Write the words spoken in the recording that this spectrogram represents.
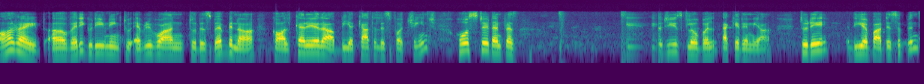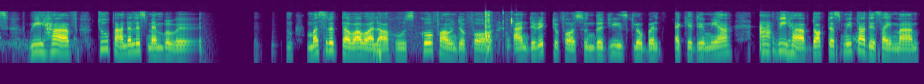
All right. A very good evening to everyone to this webinar called Kareira Be a Catalyst for Change, hosted and presented Global Academia. Today, dear participants, we have two panelist members with Masarrat Tavawalla, who's co-founder for and director for Sunderji's Global Academia. And we have Dr. Smita Desai ma'am,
